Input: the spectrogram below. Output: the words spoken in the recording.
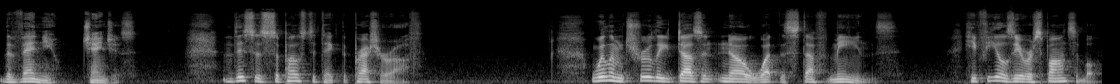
The venue changes. This is supposed to take the pressure off. Willem truly doesn't know what the stuff means. He feels irresponsible.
